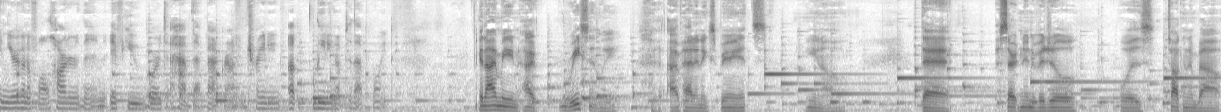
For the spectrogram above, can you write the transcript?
then you're going to fall harder than if you were to have that background and training up leading up to that point. and I mean, I recently, I've had an experience, you know, that a certain individual was talking about.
